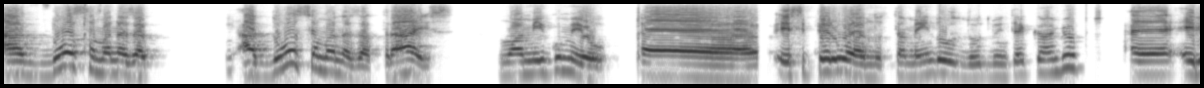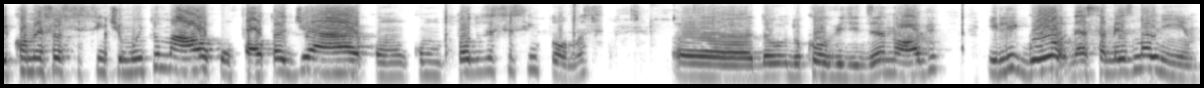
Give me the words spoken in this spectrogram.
Há duas semanas, há duas semanas atrás, um amigo meu, é, esse peruano também do, do, do intercâmbio, é, ele começou a se sentir muito mal, com falta de ar, com, com todos esses sintomas uh, do, do Covid-19, e ligou nessa mesma linha.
